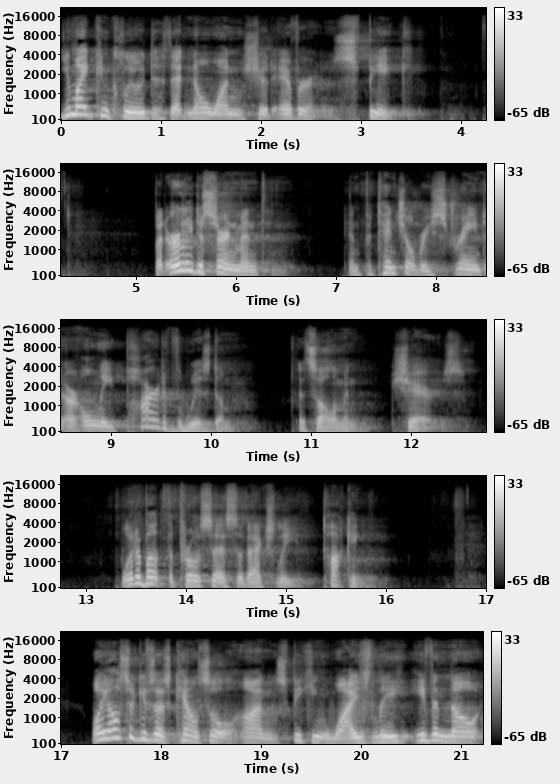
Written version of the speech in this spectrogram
you might conclude that no one should ever speak. But early discernment and potential restraint are only part of the wisdom that Solomon shares. What about the process of actually talking? Well, he also gives us counsel on speaking wisely, even though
